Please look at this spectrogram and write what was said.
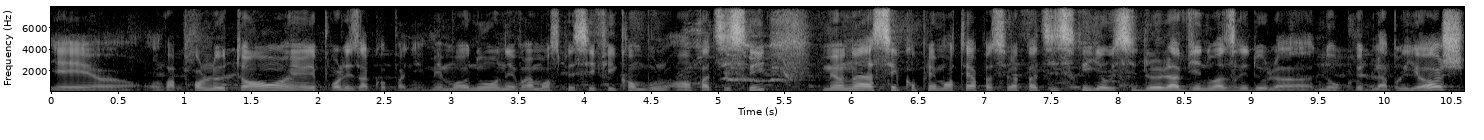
et euh, on va prendre le temps pour les accompagner. Mais moi, nous, on est vraiment spécifique en, pâtisserie, mais on est assez complémentaire parce que la pâtisserie, il y a aussi de la viennoiserie, de donc de la brioche.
